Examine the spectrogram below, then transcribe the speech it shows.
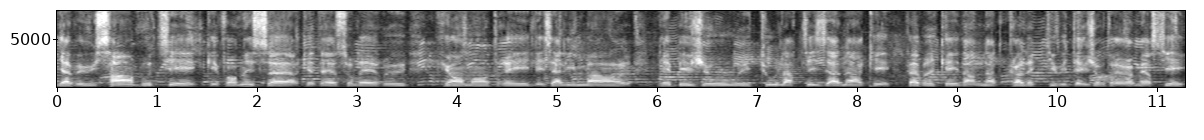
Il y avait eu 100 boutiques et fournisseurs qui étaient sur les rues, qui ont montré les aliments, les bijoux et tout l'artisanat qui est fabriqué dans notre collectivité. Je voudrais remercier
